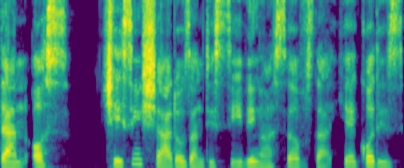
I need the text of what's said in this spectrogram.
than us chasing shadows and deceiving ourselves that, yeah, God is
